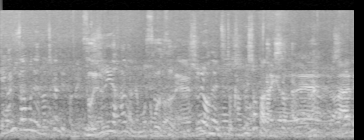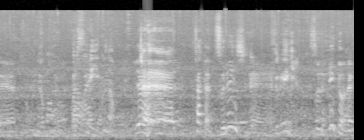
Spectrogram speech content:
毛ガニさんもねどっちかっていうとねそうよ水着派なんだよもともとそれをねずっと隠しとったんだけどね。まあね。でも釣り行くなもん。いやいやいやさっきは釣れんしね。釣れんやん。釣れんよね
